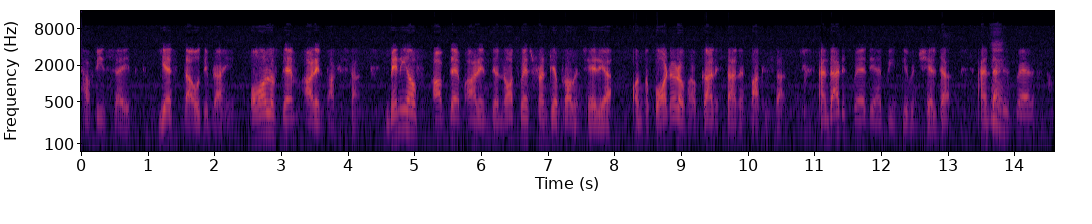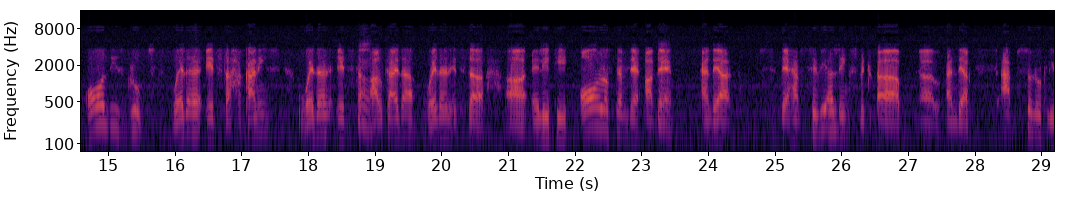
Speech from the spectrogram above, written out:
Hafiz Saeed, yes, Dawood Ibrahim. All of them are in Pakistan. Many of, of them are in the Northwest Frontier Province area on the border of Afghanistan and Pakistan. And that is where they have been given shelter. And that mm. is where all these groups, whether it's the Haqqanis, whether it's the mm. Al Qaeda, whether it's the uh, LET, all of them they are there, mm. and they are they have severe links, with, uh, uh, and they are absolutely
